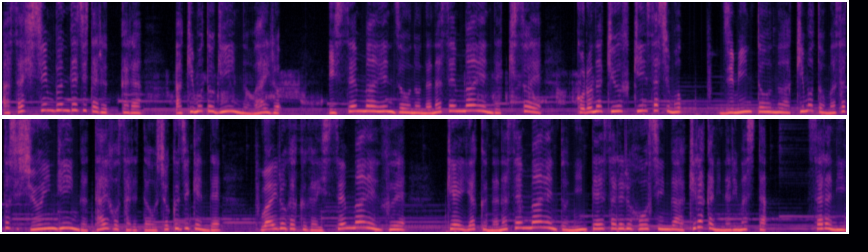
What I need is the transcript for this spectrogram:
朝日新聞デジタルから秋元議員の賄賂。1000万円増の7000万円で起訴へコロナ給付金詐取も自民党の秋元正利衆院議員が逮捕された汚職事件で賄賂額が1000万円増え計約7000万円と認定される方針が明らかになりました。さらに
